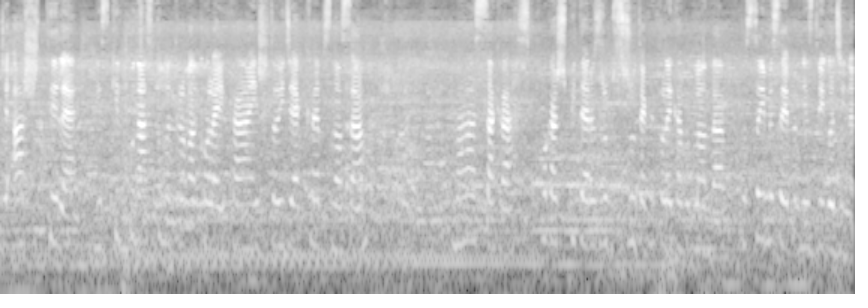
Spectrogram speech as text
będzie aż tyle. Jest kilkunastometrowa kolejka, jeszcze to idzie jak krew z nosa. Masakra pokaż Peter, zrób zrzut, jak ta kolejka wygląda. Postoimy sobie pewnie z dwie godziny.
